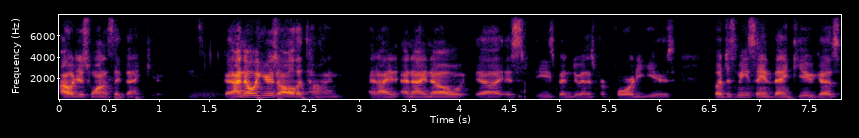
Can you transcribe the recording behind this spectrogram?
I would just want to say thank you. I know he hears all the time, and I and I know uh, he's been doing this for 40 years, but just me saying thank you because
